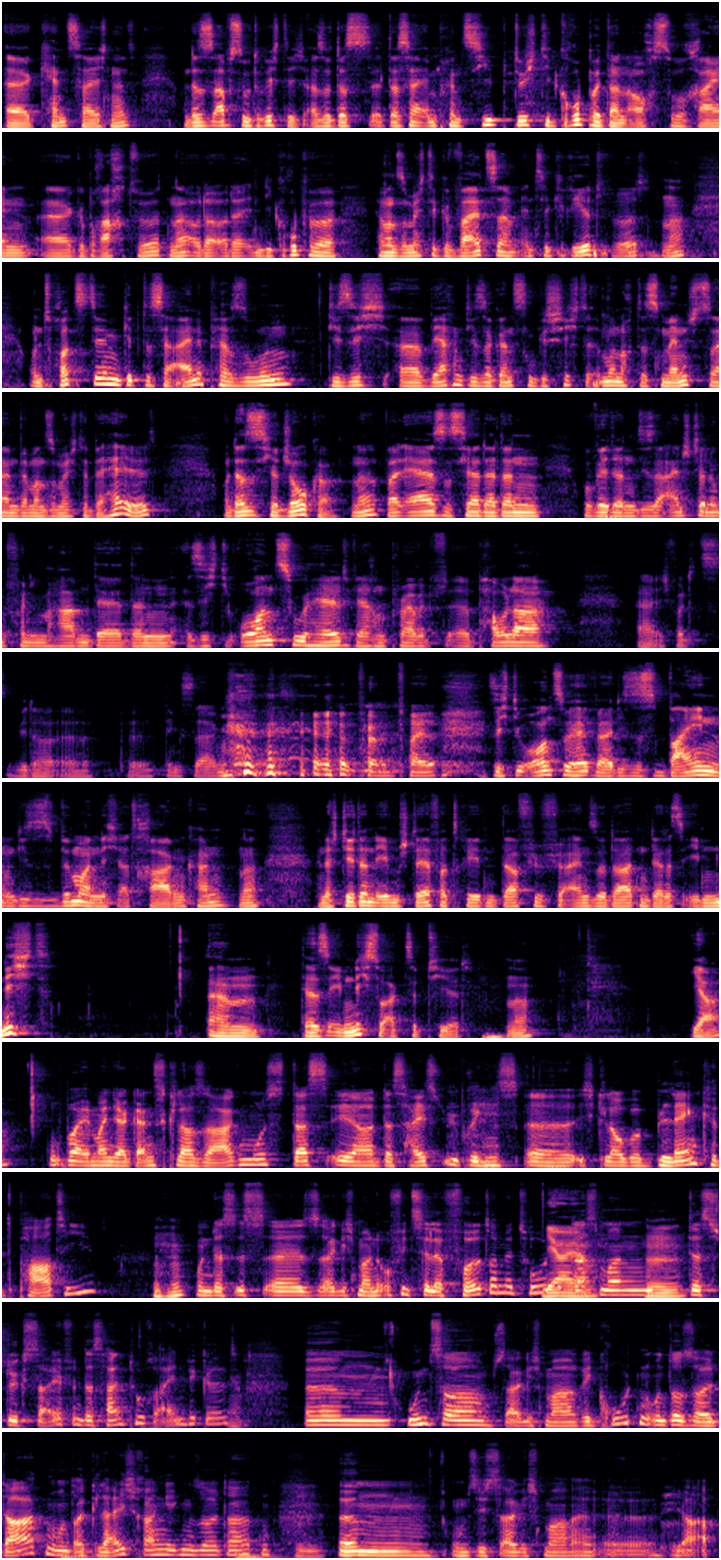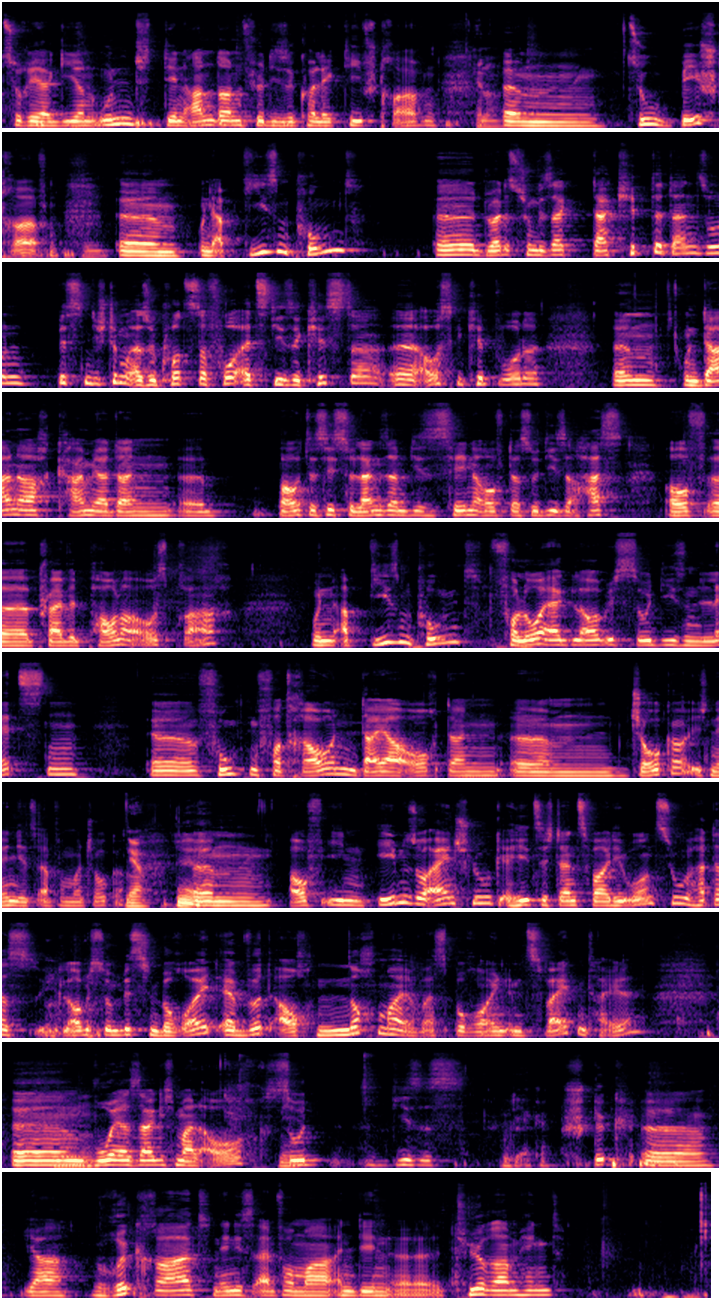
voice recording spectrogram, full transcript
äh, kennzeichnet. Und das ist absolut richtig. Also, dass, dass er im Prinzip durch die Gruppe dann auch so rein äh, gebracht wird, ne? oder, oder in die Gruppe, wenn man so möchte, gewaltsam integriert wird. Ne? Und trotzdem gibt es ja eine Person, die sich äh, während dieser ganzen Geschichte immer noch das Menschsein, wenn man so möchte, behält. Und das ist ja Joker, ne? Weil er ist es ja, der dann, wo wir dann diese Einstellung von ihm haben, der dann sich die Ohren zuhält, während Private äh, Paula äh, ich wollte jetzt wieder äh, Dings sagen, Pile, sich die Ohren zuhält, weil er dieses Bein und dieses Wimmern nicht ertragen kann. Ne? Und er steht dann eben stellvertretend dafür für einen Soldaten, der das eben nicht, ähm, der das eben nicht so akzeptiert. Ne? Ja. Wobei man ja ganz klar sagen muss, dass er, das heißt übrigens, äh, ich glaube, Blanket Party, Mhm. Und das ist, äh, sage ich mal, eine offizielle Foltermethode, ja, ja. dass man mhm. das Stück Seife in das Handtuch einwickelt. Ja. Ähm, unter, sage ich mal, Rekruten, unter Soldaten, unter gleichrangigen Soldaten, mhm. ähm, um sich, sage ich mal, äh, ja, abzureagieren und den anderen für diese Kollektivstrafen genau. ähm, zu bestrafen. Mhm. Und ab diesem Punkt äh, du hattest schon gesagt, da kippte dann so ein bisschen die Stimmung. Also kurz davor, als diese Kiste äh, ausgekippt wurde. Ähm, und danach kam ja dann äh, baute sich so langsam diese Szene auf, dass so dieser Hass auf äh, Private Paula ausbrach. Und ab diesem Punkt verlor er, glaube ich, so diesen letzten äh, Funken Vertrauen, da ja auch dann ähm, Joker, ich nenne jetzt einfach mal Joker, ja. Ähm, auf ihn ebenso einschlug. Er hielt sich dann zwar die Ohren zu, hat das, glaube ich, so ein bisschen bereut. Er wird auch nochmal was bereuen im zweiten Teil, ähm, mhm. wo er, sage ich mal, auch nee. so dieses um die Ecke. Stück äh, ja, Rückgrat, nenne ich es einfach mal, an den äh, Türrahmen hängt.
